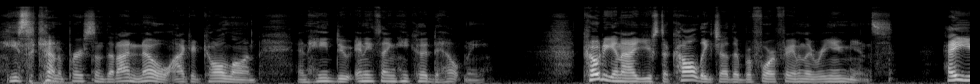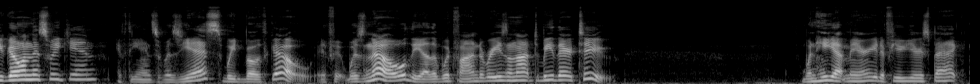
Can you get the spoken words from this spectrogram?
He's the kind of person that I know I could call on, and he'd do anything he could to help me. Cody and I used to call each other before family reunions. Hey, you going this weekend? If the answer was yes, we'd both go. If it was no, the other would find a reason not to be there too. When he got married a few years back,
